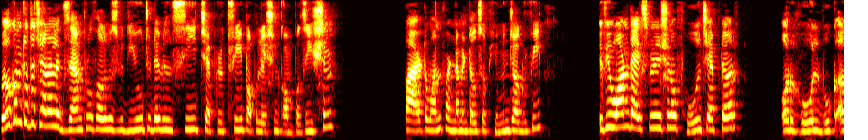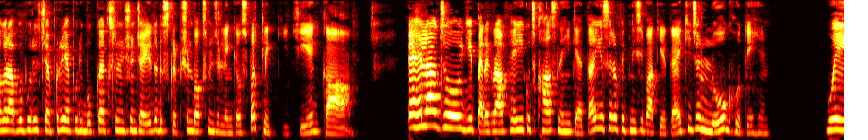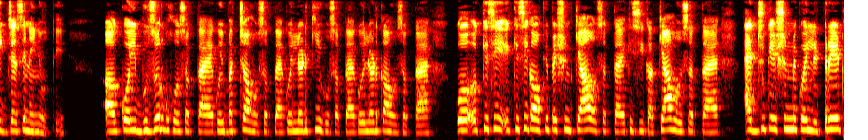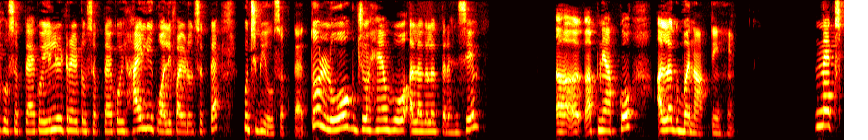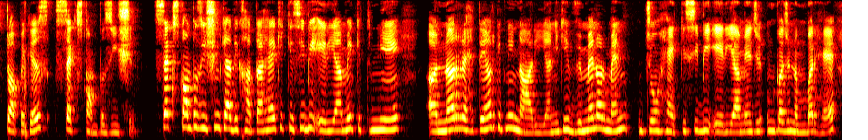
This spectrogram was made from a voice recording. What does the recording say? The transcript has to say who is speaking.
Speaker 1: Welcome to the channel Exam Proof. Always with you. Today we'll see Chapter 3 Population Composition, Part 1 Fundamentals of Human Geography. If you want the explanation of whole chapter और whole book अगर आपको पूरे chapter या पूरी book का explanation चाहिए तो description box में जो लिंक है उस पर क्लिक कीजिएगा पहला जो ये पैराग्राफ है ये कुछ खास नहीं कहता ये सिर्फ़ इतनी सी बात कहता है कि जो लोग होते हैं वो एक जैसे नहीं होते कोई बुज़ुर्ग हो सकता है कोई बच्चा हो सकता है कोई लड़की हो सकता है कोई लड़का हो सकता है को किसी किसी का ऑक्यूपेशन क्या हो सकता है किसी का क्या हो सकता है एजुकेशन में कोई लिटरेट हो सकता है कोई इलिटरेट हो सकता है कोई हाईली क्वालिफाइड हो सकता है कुछ भी हो सकता है तो लोग जो हैं वो अलग अलग तरह से आ, अपने आप को अलग बनाते हैं next topic is sex composition sex composition क्या दिखाता है कि किसी भी एरिया में कितने नर रहते हैं और कितनी नारी, यानी कि विमेन और मेन जो हैं किसी भी एरिया में जो, उनका जो नंबर है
